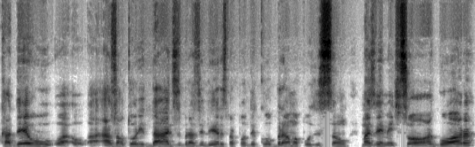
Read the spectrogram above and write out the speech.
Cadê o, a, as autoridades brasileiras para poder cobrar uma posição mais veemente? Só agora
